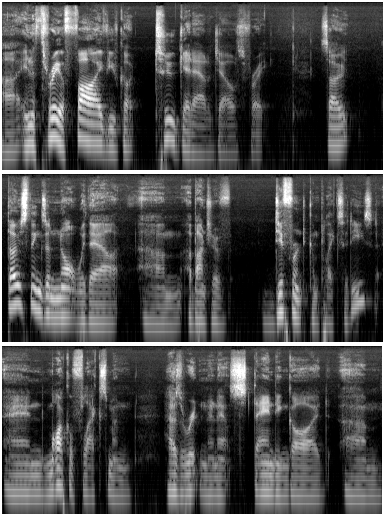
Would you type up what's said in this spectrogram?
Uh, in a three or five, you've got two get out of jails free. So those things are not without um, a bunch of different complexities. And Michael Flaxman has written an outstanding guide um,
